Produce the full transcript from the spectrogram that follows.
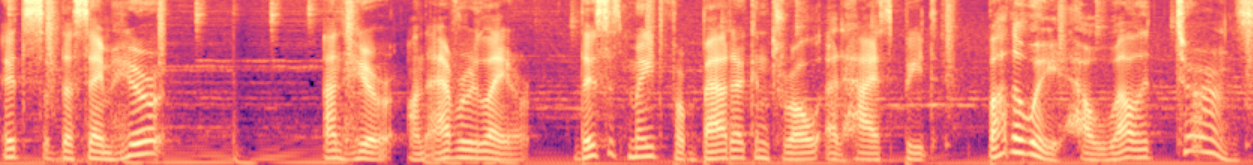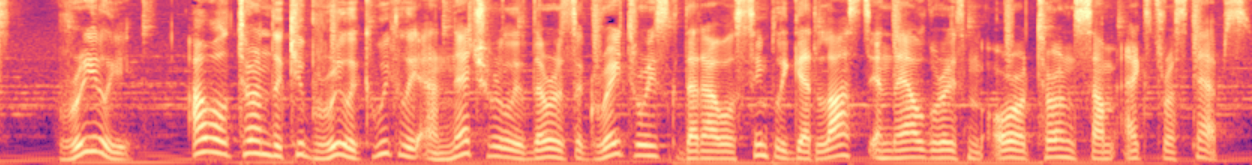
It's the same here and here on every layer. This is made for better control at high speed. By the way, how well it turns! Really? I will turn the cube really quickly and naturally there is a great risk that I will simply get lost in the algorithm or turn some extra steps.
